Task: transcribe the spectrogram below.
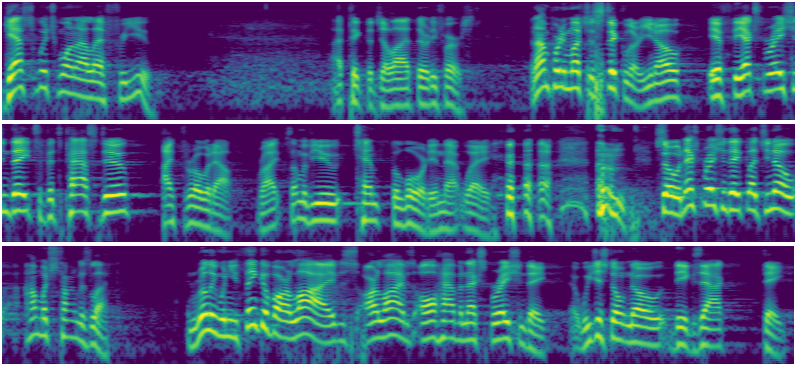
Guess which one I left for you? I picked the July 31st. And I'm pretty much a stickler, you know. If the expiration dates, if it's past due, I throw it out, right? Some of you tempt the Lord in that way. so, an expiration date lets you know how much time is left. And really, when you think of our lives, our lives all have an expiration date. We just don't know the exact date.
